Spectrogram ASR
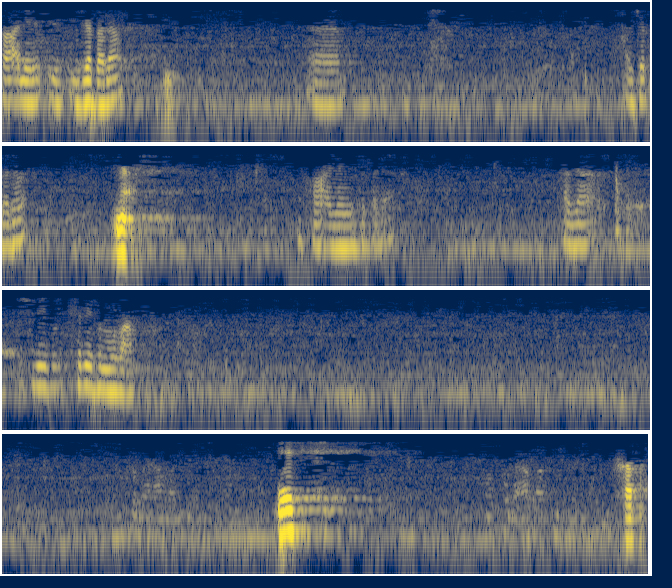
صاعد الجبل. آه، الجبل. نعم. صاعدا الجبل. هذا شبيه شبيه المضاف إيش؟ خطأ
